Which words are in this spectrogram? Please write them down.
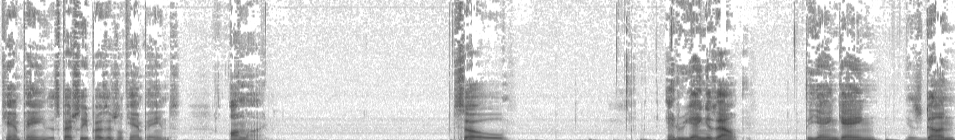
campaigns, especially presidential campaigns, online. So Andrew Yang is out. The Yang Gang is done.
